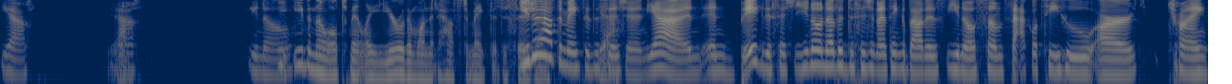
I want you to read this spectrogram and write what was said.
Yeah. Yeah. You know, E- even though ultimately you're the one that has to make the decision. you do have to make the decision. Yeah. And and big decision. You know, another decision I think about is you know some faculty who are trying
